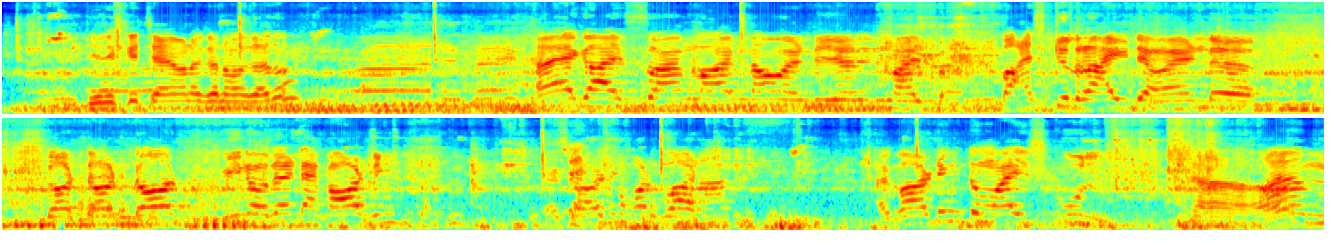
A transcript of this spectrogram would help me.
देख के चाय वाला गाना लगा दो Hi guys, so I'm live now and here in my bicycle ride and uh, dot dot dot. We know that according according to what? According to my school, I am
